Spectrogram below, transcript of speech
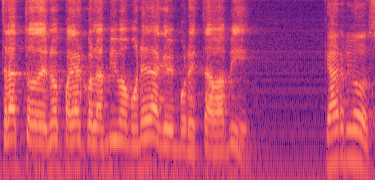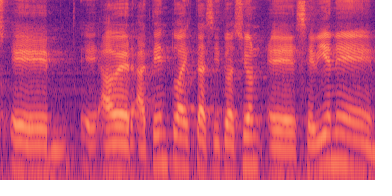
trato de no pagar con la misma moneda que me molestaba a mí. Carlos, eh, eh, a ver, atento a esta situación, eh, se viene,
